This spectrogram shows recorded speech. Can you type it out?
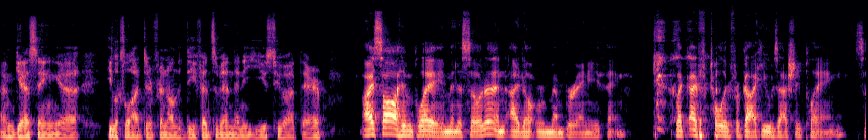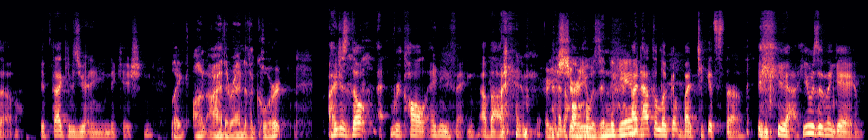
I'm guessing uh, he looks a lot different on the defensive end than he used to out there. I saw him play in Minnesota and I don't remember anything. Like I totally forgot he was actually playing. So if that gives you any indication. Like on either end of the court. I just don't recall anything about him. Are you sure all. he was in the game? I'd have to look up my ticket stub. yeah, he was in the game.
